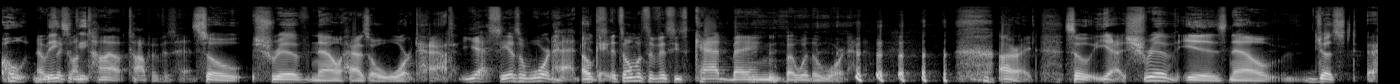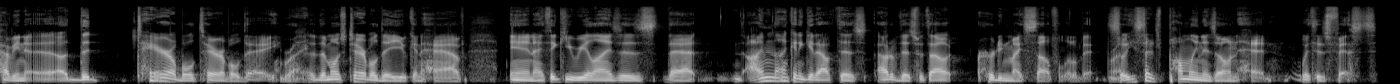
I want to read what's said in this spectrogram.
Oh, now he's like on top, top of his head. So Shriv now has a worrt hat. Yes, he has a worrt hat. Okay. it's, it's almost as if he's Cad Bane, but with a worrt hat. All right. So yeah, Shriv is now just having uh, the terrible, terrible day. Right. The most terrible day you can have, and I think he realizes that I'm not going to get out this out of this without hurting myself a little bit. So he starts pummeling his own head with his fists.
